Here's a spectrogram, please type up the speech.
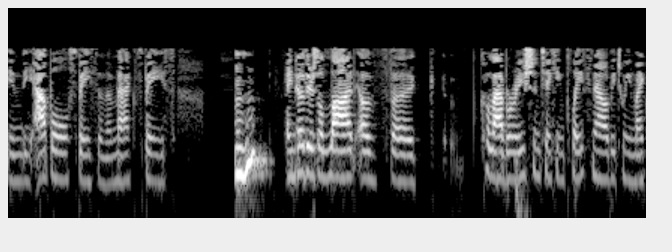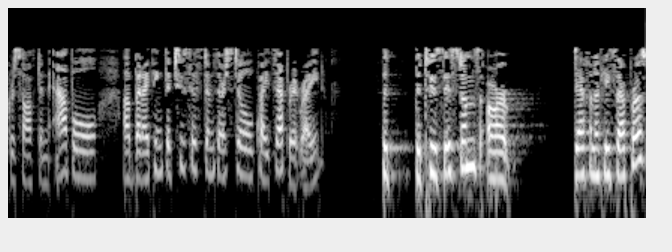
in the Apple space and the Mac space. Mm-hmm. I know there's a lot of uh, collaboration taking place now between Microsoft and Apple, uh, but I think the two systems are still quite separate, right? The the two systems are definitely separate.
